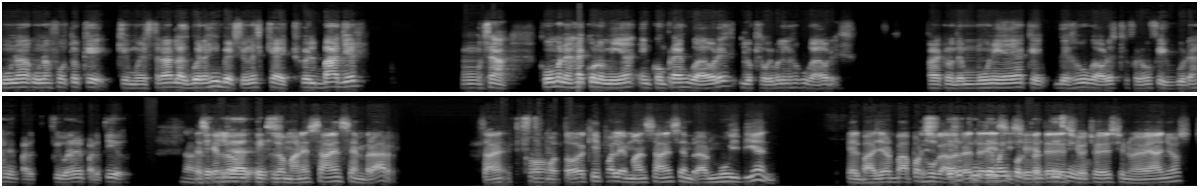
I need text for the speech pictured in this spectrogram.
una, una foto que, que muestra las buenas inversiones que ha hecho el Bayern o sea, cómo maneja la economía en compra de jugadores y lo que vuelven esos jugadores. Para que nos demos una idea que, de esos jugadores que fueron figuras en el, par- figuras en el partido. Es Eh, que o lo- es- los manes saben sembrar. Saben, como todo equipo alemán saben sembrar muy bien. El Bayern va por jugadores de tema 17, importantísimo. 18, 19 años,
